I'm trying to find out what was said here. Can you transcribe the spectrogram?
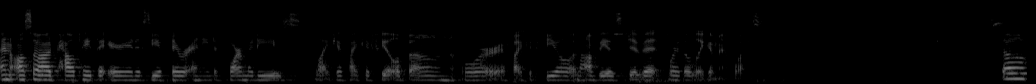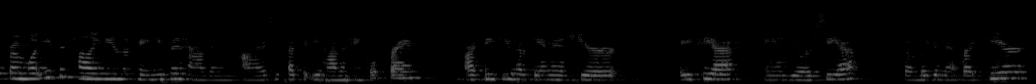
And also, I would palpate the area to see if there were any deformities, like if I could feel a bone or if I could feel an obvious divot where the ligament was. So So, from what you've been telling me and the pain you've been having, I suspect that you have an ankle sprain. I think you have damaged your ATF and your CF, the ligament right here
